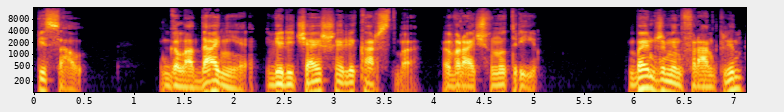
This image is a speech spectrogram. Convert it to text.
писал «Голодание – величайшее лекарство, врач внутри». Бенджамин Франклин,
